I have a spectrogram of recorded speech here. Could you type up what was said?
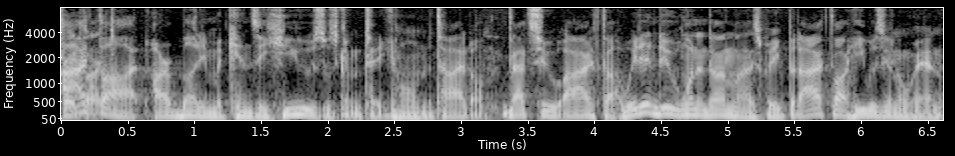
I thought our buddy Mackenzie Hughes was going to take home the title. That's who I thought. We didn't do one and done last week, but I thought he was going to win.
